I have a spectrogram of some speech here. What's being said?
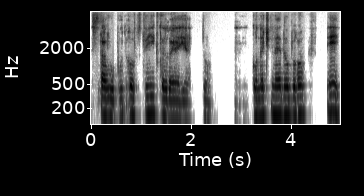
stavu budhovství, které je to eh, konečné dobro, i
